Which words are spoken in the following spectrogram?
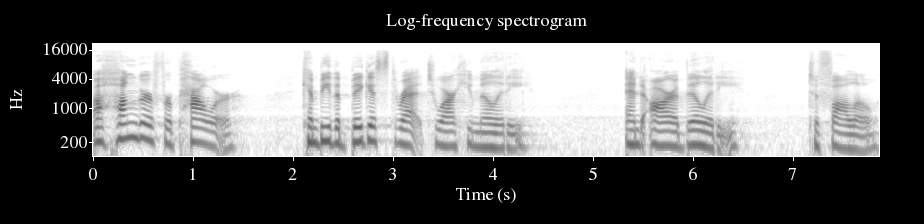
A hunger for power can be the biggest threat to our humility and our ability to follow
